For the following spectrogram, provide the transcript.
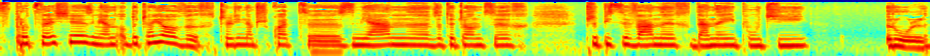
w procesie zmian obyczajowych, czyli na przykład y, zmian dotyczących przypisywanych danej płci ról,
